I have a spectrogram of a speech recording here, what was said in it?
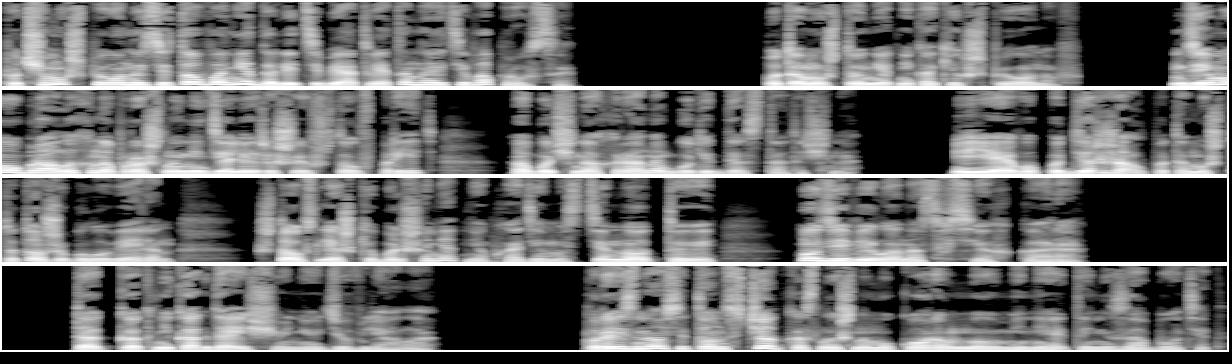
Почему шпионы Зитова не дали тебе ответа на эти вопросы? Потому что нет никаких шпионов. Дима убрал их на прошлой неделе, решив, что впредь обычной охраны будет достаточно. И я его поддержал, потому что тоже был уверен, что у слежки больше нет необходимости, но ты удивила нас всех, Кара. Так как никогда еще не удивляла. Произносит он с четко слышным укором, но меня это не заботит.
